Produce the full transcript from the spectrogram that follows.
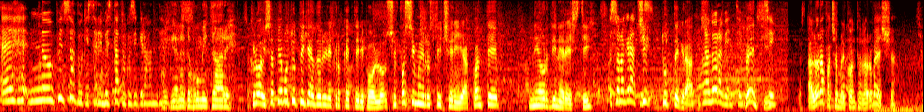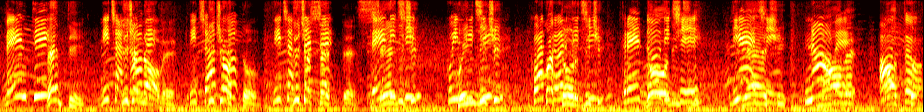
Eh, non pensavo che sarebbe stato così Mi grande. viene da vomitare. Chloe, sappiamo tutti che adori le crocchette di pollo. Se fossimo in rosticceria, quante ne ordineresti? Sono gratis? Sì, tutte gratis. Allora 20. 20? Sì. Allora facciamo il conto alla rovescia. 20, 20, 19, 19, 18, 18, 17, 16, 16, 15, 14, 13, 12, 10, 9, 8,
